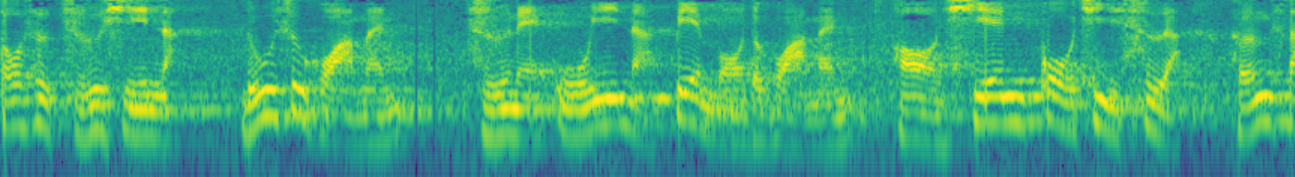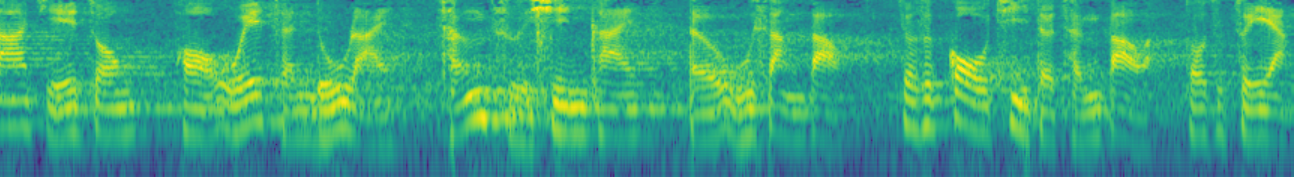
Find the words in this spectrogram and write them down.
都是直心呐。如是法门，指呢五音呐变魔的法门哦，先过去世啊，恒沙劫中哦，微尘如来成此心开得无上道，就是过去的成道啊，都是这样。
